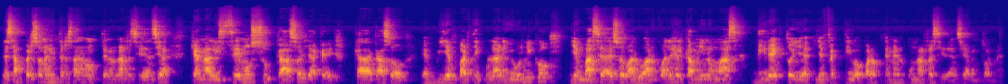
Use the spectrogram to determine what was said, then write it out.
de esas personas interesadas en obtener una residencia que analicemos su caso, ya que cada caso es bien particular y único, y en base a eso evaluar cuál es el camino más directo y, efectivo para obtener una residencia eventualmente.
